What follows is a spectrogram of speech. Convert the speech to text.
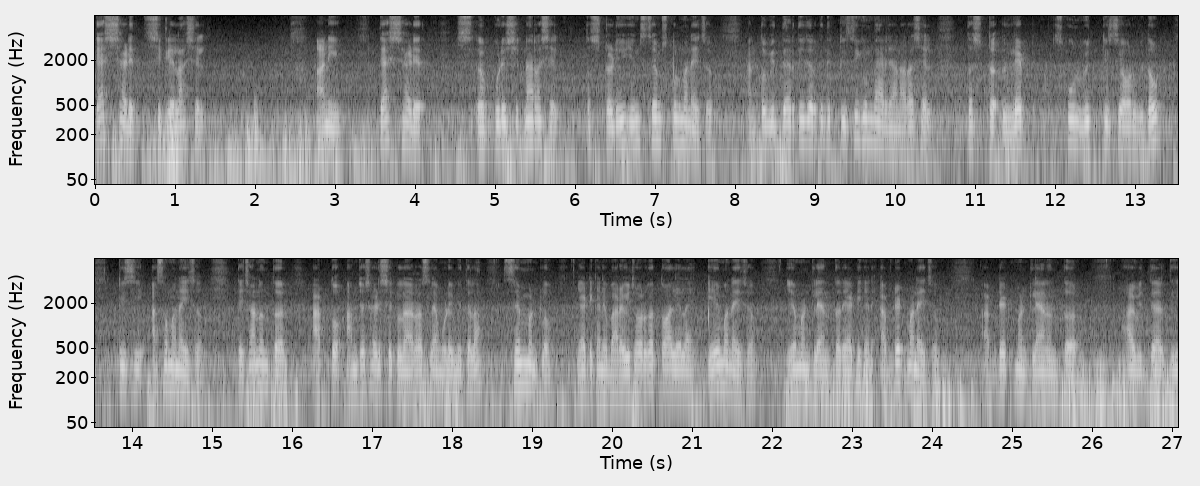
त्याच शाळेत शिकलेला असेल आणि त्याच शाळेत पुढे शिकणार असेल तर स्टडी इन सेम स्कूल म्हणायचं. आणि तो विद्यार्थी जर कधी टी सी घेऊन बाहेर जाणार असेल तर स्ट left school with T C or without T C असं म्हणायचं. त्याच्यानंतर आप तो आमच्या शाळेत शिकणार असल्यामुळे मी त्याला सेम म्हटलं. या ठिकाणी बारावीच्या वर्गात तो आलेला आहे. ए म्हणायचं. ए म्हटल्यानंतर या ठिकाणी अपडेट म्हणायचं. अपडेट म्हटल्यानंतर हा विद्यार्थी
